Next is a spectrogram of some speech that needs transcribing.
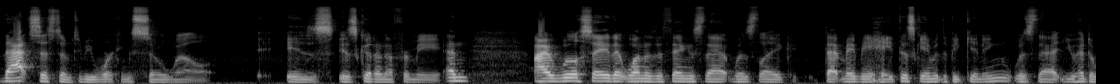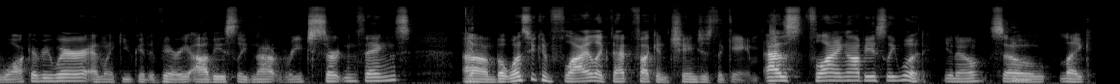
that system to be working so well is is good enough for me. And I will say that one of the things that was like that made me hate this game at the beginning was that you had to walk everywhere and like you could very obviously not reach certain things. Um, but once you can fly, like that fucking changes the game, as flying obviously would, you know. So like,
